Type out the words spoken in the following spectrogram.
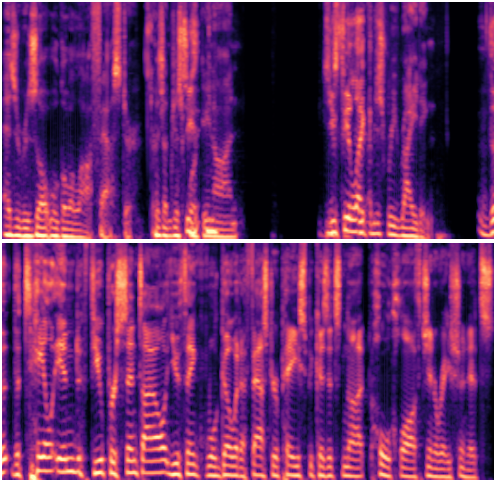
as a result will go a lot faster because I'm just So you- working on. You feel like- I'm just rewriting. The the tail end few percentile you think will go at a faster pace because it's not whole cloth generation. It's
